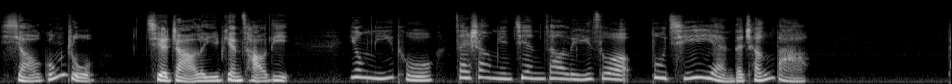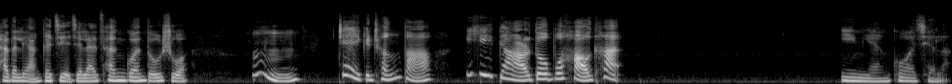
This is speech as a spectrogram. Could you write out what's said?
小公主却找了一片草地，用泥土在上面建造了一座不起眼的城堡。她的两个姐姐来参观，都说：“嗯，这个城堡一点儿都不好看。”一年过去了，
